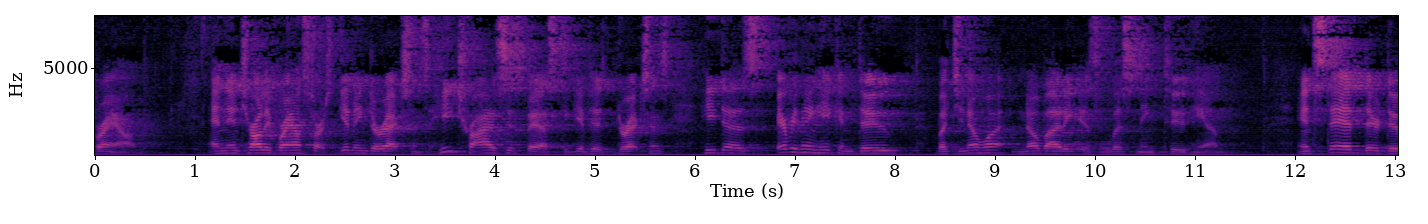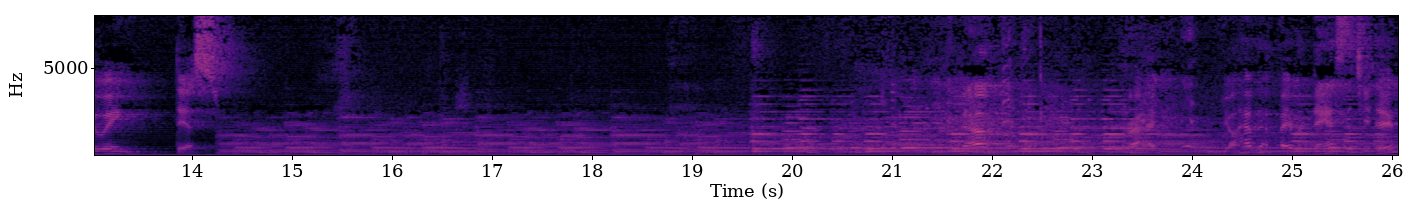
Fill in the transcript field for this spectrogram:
Brown. And then Charlie Brown starts giving directions. He tries his best to give his directions. He does everything he can do, but you know what? Nobody is listening to him. Instead, they're doing this. No? Right. Y'all have that favorite dance that you do?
